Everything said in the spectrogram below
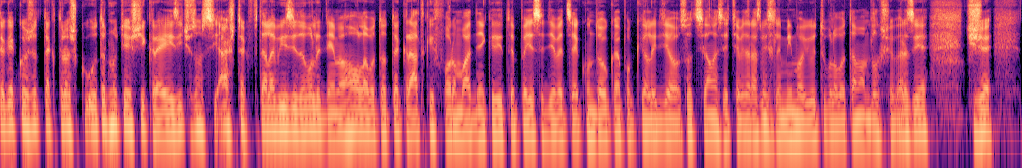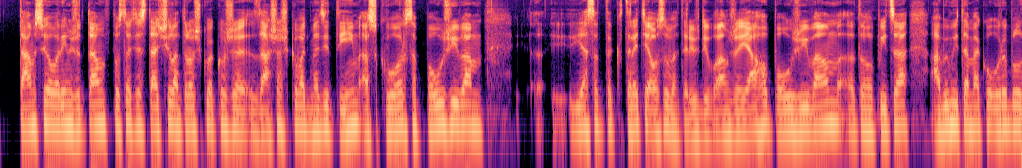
tak akože tak trošku utrhnutejší crazy, čo som si až tak v televízii dovoliť nemohol, lebo to je krátky formát, niekedy to je 59 sekundovka, pokiaľ ide o sociálne siete, teraz myslím mimo YouTube, lebo tam mám dlhšie verzie. Čiže tam si hovorím, že tam v podstate stačí len trošku akože zašaškovať medzi tým a skôr sa používam, ja sa tak tretia osoba, ktorý vždy volám, že ja ho používam, e, toho pizza, aby mi tam ako urobil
